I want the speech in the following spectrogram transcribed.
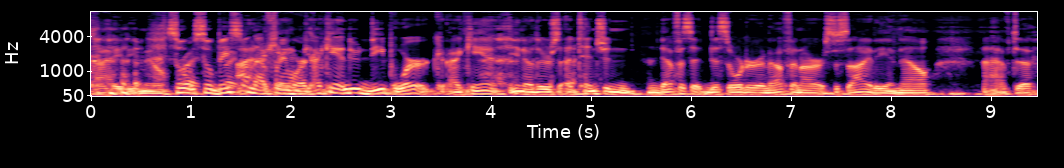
I hate email. so, right. so based on that I, framework, I can't do deep work. I can't, you know, there's attention deficit disorder enough in our society, and now I have to.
